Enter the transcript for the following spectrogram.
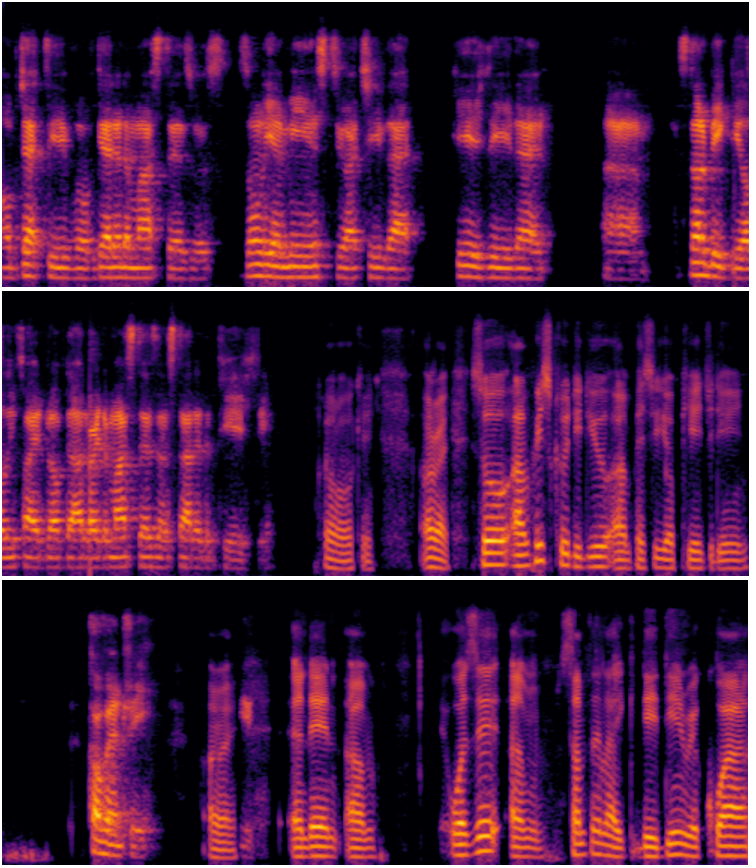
objective of getting a master's was, was only a means to achieve that PhD, then um, it's not a big deal if I dropped out of the master's and started a PhD. Oh, okay. All right. So, um, which school did you um pursue your PhD in? Coventry. All right. Yeah. And then, um, was it um something like they didn't require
